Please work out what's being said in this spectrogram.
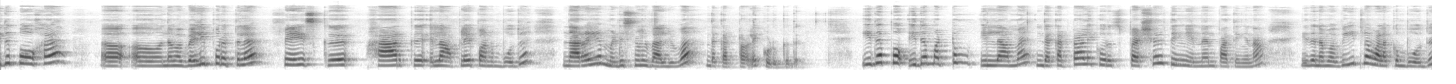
இது போக நம்ம வெளிப்புறத்தில் ஃபேஸ்க்கு ஹேர்க்கு எல்லாம் அப்ளை பண்ணும்போது நிறைய மெடிசினல் வேல்யூவை இந்த கற்றாழை கொடுக்குது. இதை போ இதை மட்டும் இல்லாமல் இந்த கற்றாழைக்கு ஒரு ஸ்பெஷல் திங் என்னன்னு பார்த்தீங்கன்னா இதை நம்ம வீட்டில் வளர்க்கும் போது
